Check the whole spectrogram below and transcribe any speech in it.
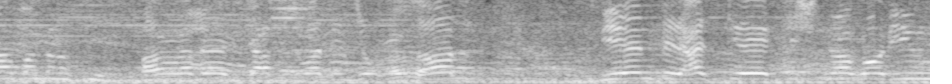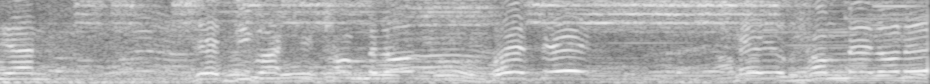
আহ্বান জানাচ্ছি। বাংলাদেশ জাতীয়বাদী যুব দল বিএনপির আজকে কৃষ্ণনগর ইউনিয়ন যে দ্বিবার্ষিক সম্মেলন হয়েছে এই সম্মেলনে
